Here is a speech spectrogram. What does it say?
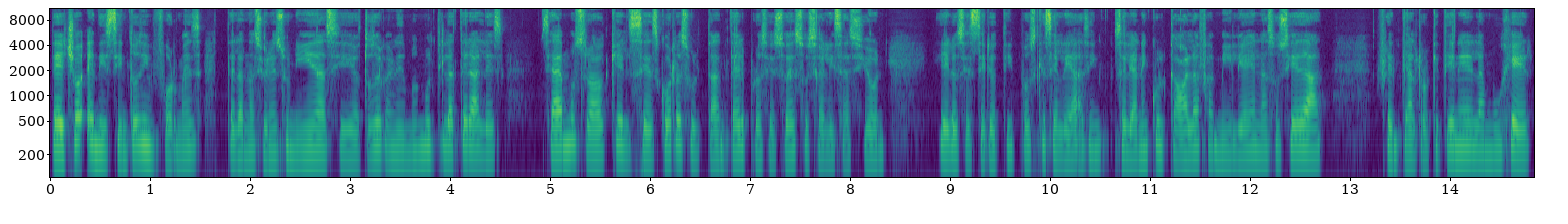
De hecho, en distintos informes de las Naciones Unidas y de otros organismos multilaterales se ha demostrado que el sesgo resultante del proceso de socialización y de los estereotipos que se le, se le han inculcado a la familia y en la sociedad frente al rol que tiene la mujer,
